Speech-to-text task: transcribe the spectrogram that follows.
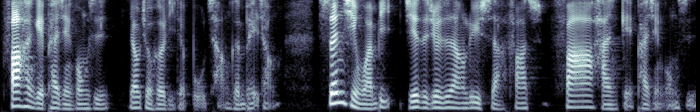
发函给派遣公司，要求合理的补偿跟赔偿。申请完毕，接着就是让律师啊发发函给派遣公司，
